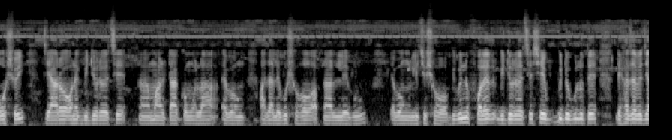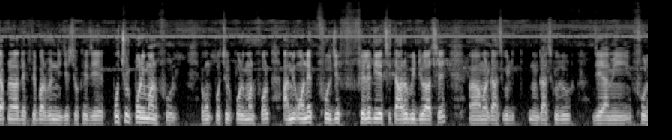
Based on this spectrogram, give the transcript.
অবশ্যই যে আরও অনেক ভিডিও রয়েছে মালটা, কমলা এবং আদা লেবু সহ আপনার লেবু এবং লিচু সহ বিভিন্ন ফলের ভিডিও রয়েছে। সেই ভিডিওগুলোতে দেখা যাবে যে আপনারা দেখতে পারবেন নিজের চোখে যে প্রচুর পরিমাণ ফুল এবং প্রচুর পরিমাণ ফল। আমি অনেক ফুল যে ফেলে দিয়েছি তারও ভিডিও আছে। আমার গাছগুলি গাছগুলোর যে আমি ফুল,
